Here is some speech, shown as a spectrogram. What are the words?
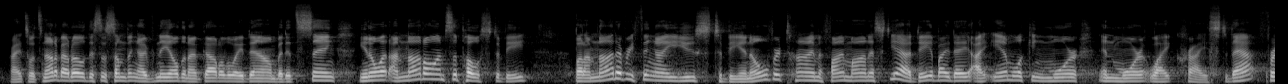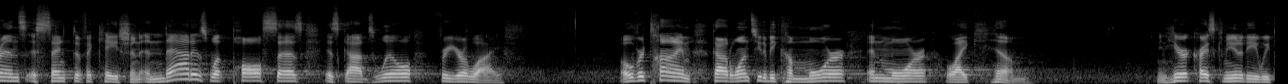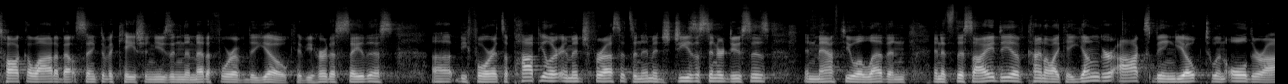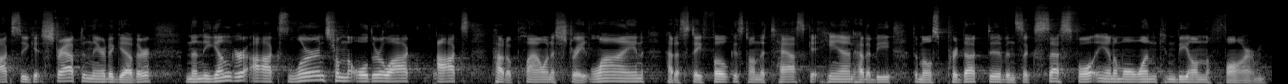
Right? So it's not about, oh, this is something I've nailed and I've got all the way down, but it's saying, you know what, I'm not all I'm supposed to be but I'm not everything I used to be. And over time, if I'm honest, yeah, day by day, I am looking more and more like Christ. That, friends, is sanctification. And that is what Paul says is God's will for your life. Over time, God wants you to become more and more like Him. I mean, here at Christ Community, we talk a lot about sanctification using the metaphor of the yoke. Have you heard us say this? Uh, before. It's a popular image for us. It's an image Jesus introduces in Matthew 11. And it's this idea of kind of like a younger ox being yoked to an older ox. So you get strapped in there together. And then the younger ox learns from the older ox how to plow in a straight line, how to stay focused on the task at hand, how to be the most productive and successful animal one can be on the farm.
